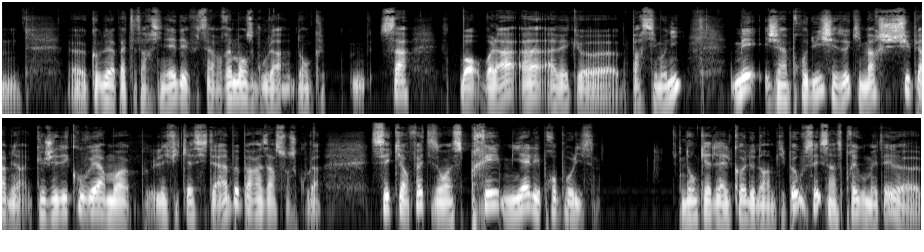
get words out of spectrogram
euh, comme de la pâte à tartiner, ça a vraiment ce goût-là. Donc ça, bon voilà, hein, avec euh, parcimonie. Mais j'ai un produit chez eux qui marche super bien, que j'ai découvert moi l'efficacité un peu par hasard sur ce coup-là. C'est qu'en fait ils ont un spray miel et propolis. Donc il y a de l'alcool dedans un petit peu, vous savez, c'est un spray que vous mettez euh,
